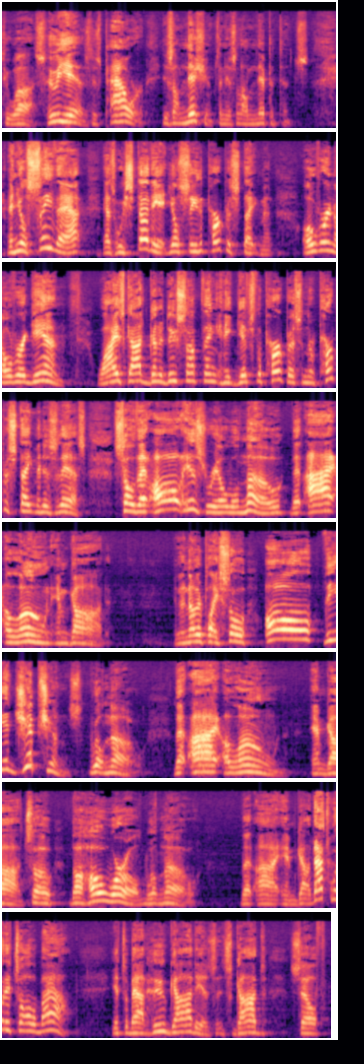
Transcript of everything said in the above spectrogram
to us who he is, his power, his omniscience, and his omnipotence. And you'll see that as we study it, you'll see the purpose statement over and over again. Why is God going to do something? And he gives the purpose, and the purpose statement is this so that all Israel will know that I alone am God. In another place, so all the Egyptians will know that I alone am God. So the whole world will know that I am God. That's what it's all about. It's about who God is, it's God's self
